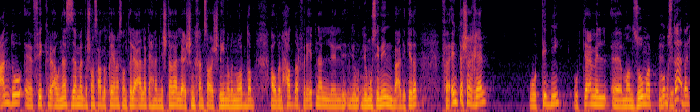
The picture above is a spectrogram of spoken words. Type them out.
عنده آه، فكر أو ناس زي ما الباشمهندس عادل القيعي مثلا طلع قال لك إحنا بنشتغل ل 2025 وبنوضب أو بنحضر فرقتنا لموسمين بعد كده فأنت شغال وبتبني وبتعمل آه، منظومة ومستقبل.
